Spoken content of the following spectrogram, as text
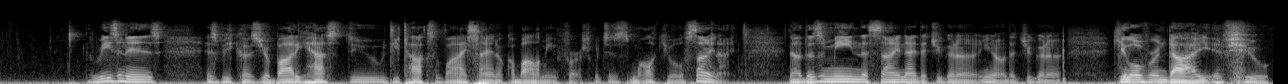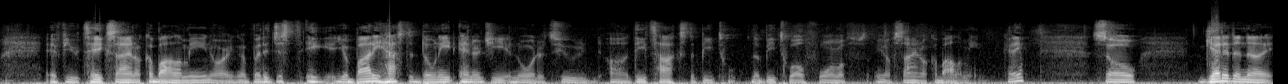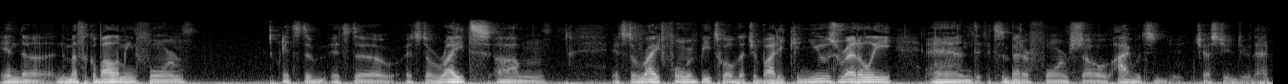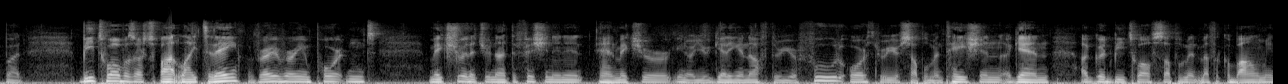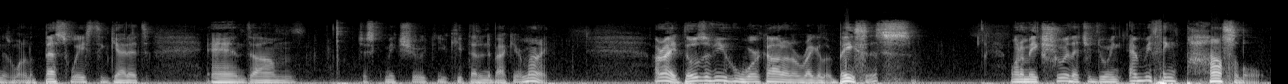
The reason is is because your body has to detoxify cyanocobalamin first, which is a molecule of cyanide. Now, it doesn't mean the cyanide that you're gonna, you know, that you're gonna keel over and die if you if you take cyanocobalamin or but it just it, your body has to donate energy in order to uh, detox the B the B12 form of you know cyanocobalamin okay? So get it in the in the, in the methylcobalamin form. It's the it's the it's the right um, it's the right form of B12 that your body can use readily and it's a better form so I would suggest you do that. But B12 is our spotlight today very very important make sure that you're not deficient in it and make sure you know you're getting enough through your food or through your supplementation. Again a good b12 supplement methylcobalamin is one of the best ways to get it. And um, just make sure you keep that in the back of your mind. All right those of you who work out on a regular basis want to make sure that you're doing everything possible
